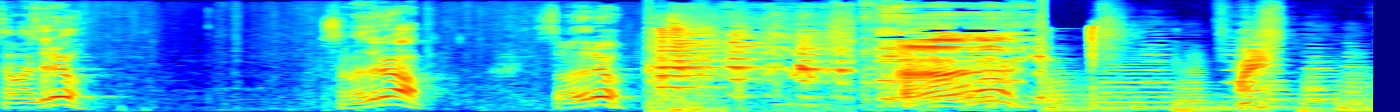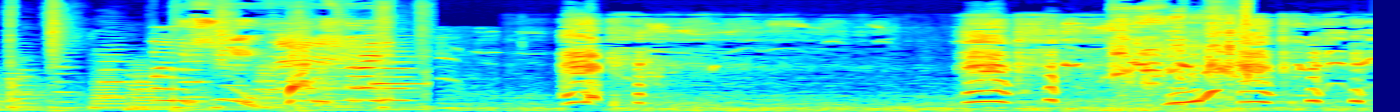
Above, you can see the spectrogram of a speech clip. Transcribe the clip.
समझ रहे हो? समझ रहे हो आप? समझ रहे हो। हाँ।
